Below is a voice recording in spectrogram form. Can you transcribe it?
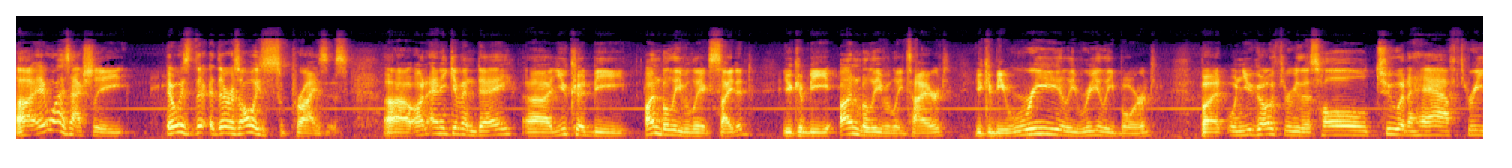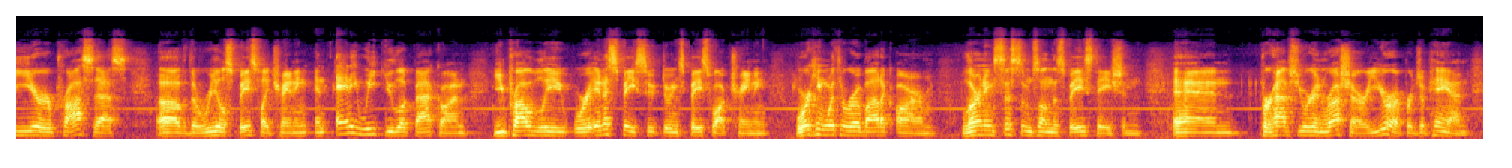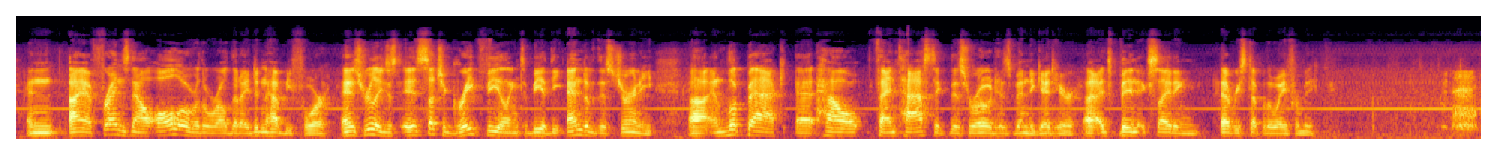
Uh, it was actually. It was there, there was always surprises. Uh, on any given day, uh, you could be unbelievably excited. You could be unbelievably tired. You could be really, really bored. But when you go through this whole two and a half, three year process of the real spaceflight training, and any week you look back on, you probably were in a spacesuit doing spacewalk training, working with a robotic arm, learning systems on the space station, and perhaps you were in Russia or Europe or Japan. And I have friends now all over the world that I didn't have before. And it's really just, it's such a great feeling to be at the end of this journey uh, and look back at how fantastic this road has been to get here. Uh, it's been exciting every step of the way for me.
